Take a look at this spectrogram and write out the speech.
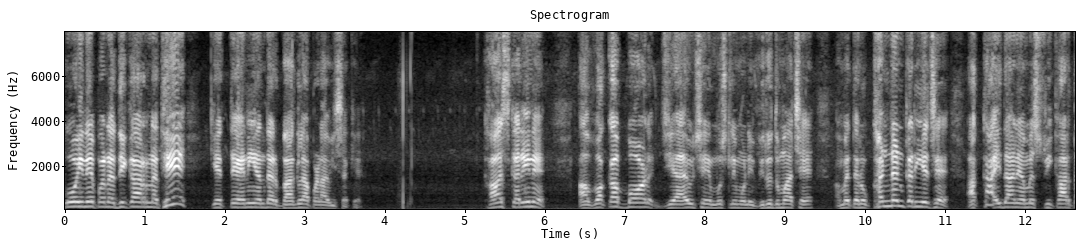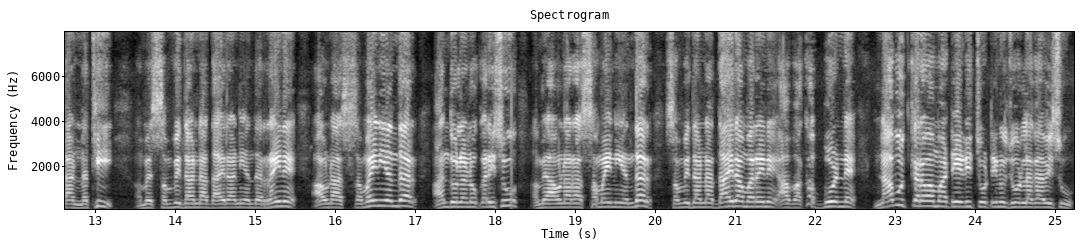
કોઈને પણ અધિકાર નથી કે તેની અંદર ભાગલા પડાવી શકે. ખાસ કરીને આ વકફ બોર્ડ જે આવ્યું છે એ મુસ્લિમોની વિરુદ્ધમાં છે. અમે તેનું ખંડન કરીએ છીએ. આ કાયદાને અમે સ્વીકારતા નથી. અમે સંવિધાનના દાયરાની અંદર રહીને આવનાર સમયની અંદર આંદોલનો કરીશું. અમે આવનારા સમયની અંદર સંવિધાનના દાયરામાં રહીને આ વકફ બોર્ડને નાબૂદ કરવા માટે એડી ચોટીનું જોર લગાવીશું.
